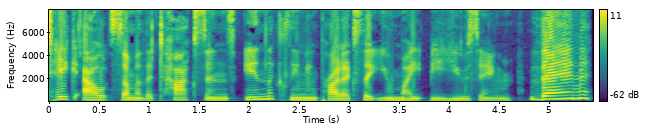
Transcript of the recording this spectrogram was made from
take out some of the toxins in the cleaning products that you might be using. Then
